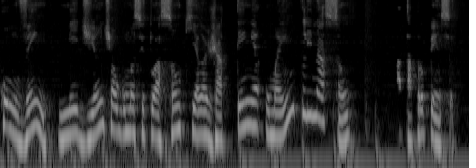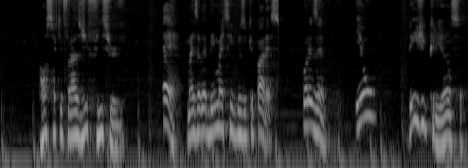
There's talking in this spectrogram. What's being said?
convém, mediante alguma situação que ela já tenha uma inclinação a estar tá propensa. Nossa, que frase difícil, É, mas ela é bem mais simples do que parece. Por exemplo, eu desde criança,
